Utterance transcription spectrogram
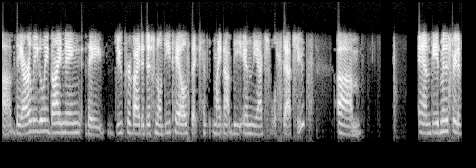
Um, they are legally binding. They do provide additional details that can, might not be in the actual statutes. Um, and the administrative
